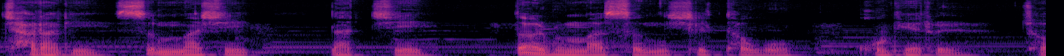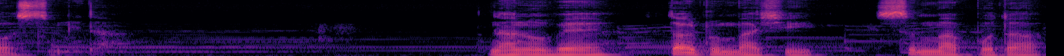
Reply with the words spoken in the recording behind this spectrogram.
차라리 쓴맛이 낫지 떫은 맛은 싫다고 고개를 저었습니다. 나는 왜 떫은 맛이 쓴맛보다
